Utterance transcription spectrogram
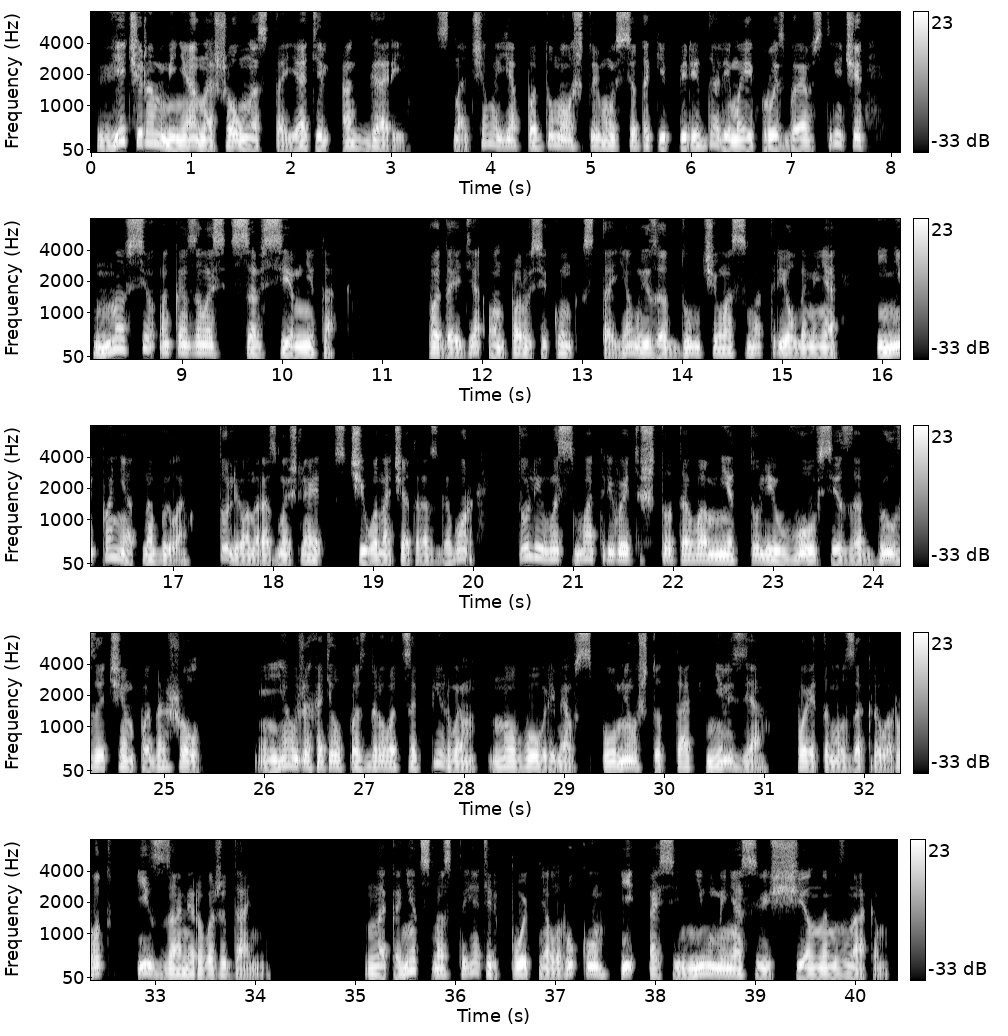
вечером меня нашел настоятель Агарий. Сначала я подумал, что ему все-таки передали мои просьбы о встрече, но все оказалось совсем не так. Подойдя, он пару секунд стоял и задумчиво смотрел на меня, и непонятно было, то ли он размышляет, с чего начать разговор, то ли высматривает что-то во мне, то ли вовсе забыл, зачем подошел. Я уже хотел поздороваться первым, но вовремя вспомнил, что так нельзя, поэтому закрыл рот и замер в ожидании. Наконец настоятель поднял руку и осенил меня священным знаком.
